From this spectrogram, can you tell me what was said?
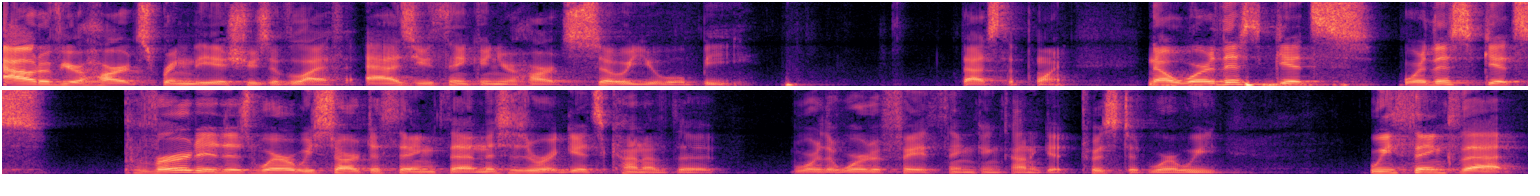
out of your heart spring the issues of life. As you think in your heart, so you will be. That's the point. Now, where this gets where this gets perverted is where we start to think that, and this is where it gets kind of the where the word of faith thing can kind of get twisted, where we we think that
